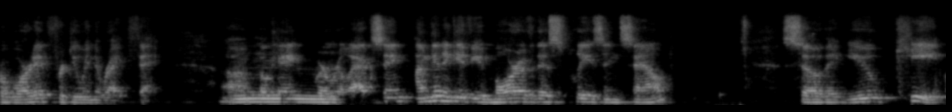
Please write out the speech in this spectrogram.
rewarded for doing the right thing. Um, okay, we're mm. relaxing. I'm going to give you more of this pleasing sound so that you keep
